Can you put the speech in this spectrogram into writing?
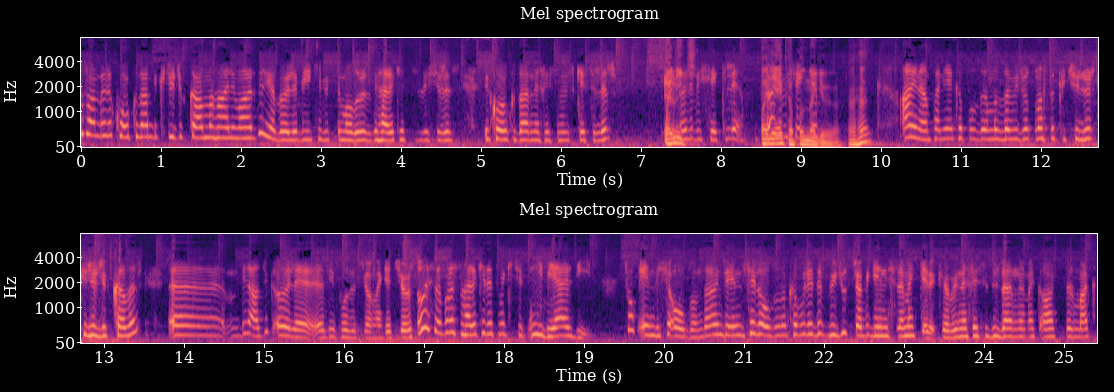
o zaman böyle korkudan bir küçücük kalma hali vardır ya böyle bir iki büklüm oluruz, bir hareketsizleşiriz, bir korkudan nefesimiz kesilir. Panik. Öyle bir şekli. Paniğe öyle bir kapılma şekli- gibi mi? Hı hı. Aynen paniğe kapıldığımızda vücut nasıl küçülür, küçücük kalır. Ee, birazcık öyle bir pozisyona geçiyoruz. Dolayısıyla burası hareket etmek için iyi bir yer değil. çok endişe olduğunda önce endişeli olduğunu kabul edip vücutça bir genişlemek gerekiyor. Bir nefesi düzenlemek, arttırmak,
